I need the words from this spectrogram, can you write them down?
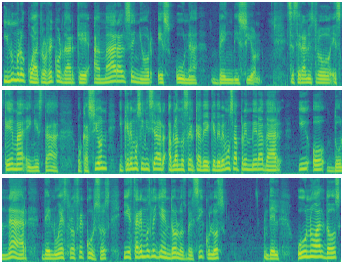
Y número cuatro, recordar que amar al Señor es una bendición. Ese será nuestro esquema en esta ocasión y queremos iniciar hablando acerca de que debemos aprender a dar y o donar de nuestros recursos y estaremos leyendo los versículos del 1 al 2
